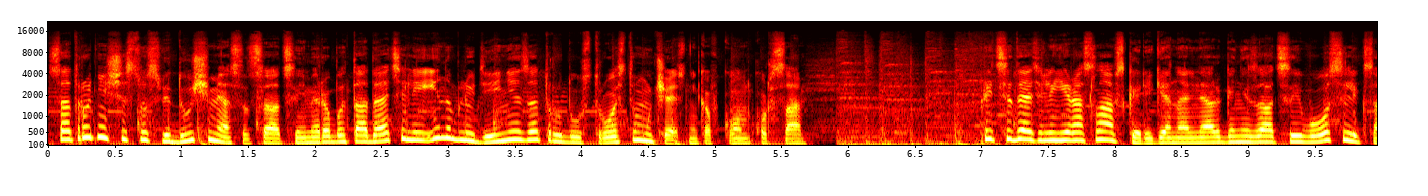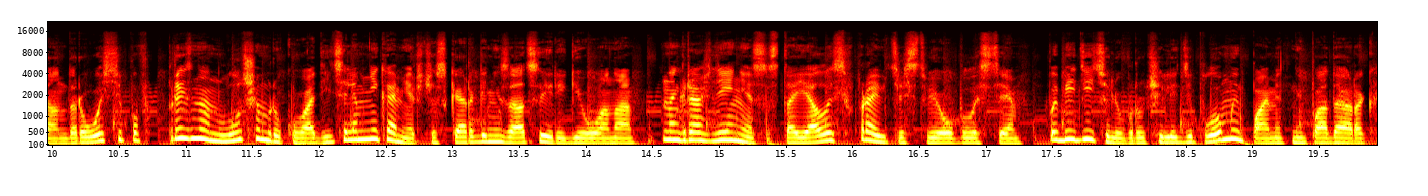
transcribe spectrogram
сотрудничество с ведущими ассоциациями работодателей и наблюдение за трудоустройством участников конкурса. Председатель Ярославской региональной организации ВОЗ Александр Осипов признан лучшим руководителем некоммерческой организации региона. Награждение состоялось в правительстве области. Победителю вручили диплом и памятный подарок.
